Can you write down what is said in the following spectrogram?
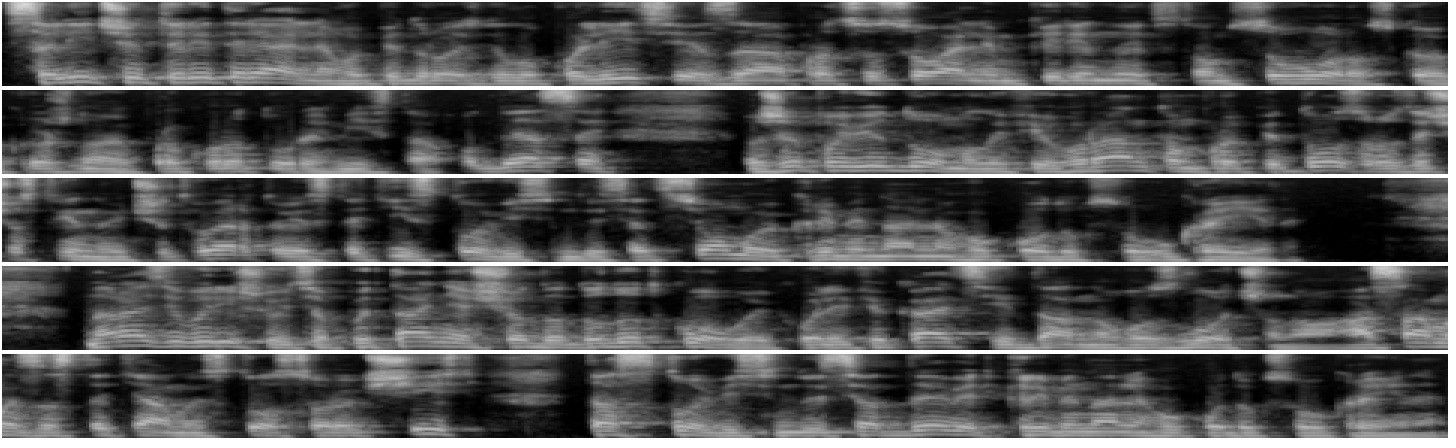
Слідчі територіального підрозділу поліції за процесуальним керівництвом Суворовської окружної прокуратури міста Одеси вже повідомили фігурантам про підозру за частиною 4 статті 187 Кримінального кодексу України. Наразі вирішується питання щодо додаткової кваліфікації даного злочину, а саме за статтями 146 та 189 Кримінального кодексу України.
